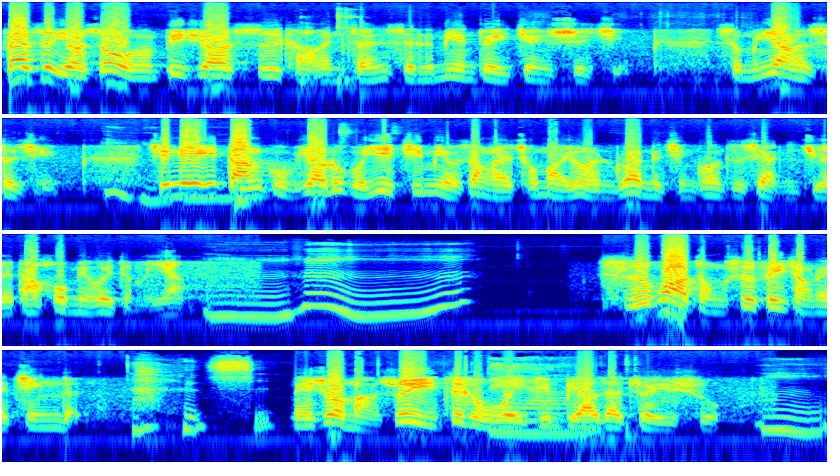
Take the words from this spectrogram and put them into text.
但是有时候我们必须要思考，很诚实的面对一件事情，什么样的事情？今天一档股票如果业绩没有上来，筹码又很乱的情况之下，你觉得它后面会怎么样？嗯哼，实话总是非常的惊人，是。没错嘛。所以这个我已经不要再赘述，嗯，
